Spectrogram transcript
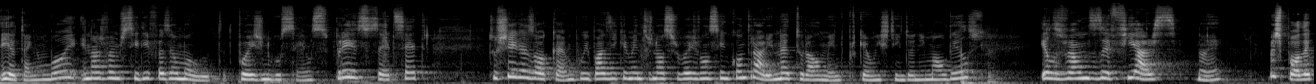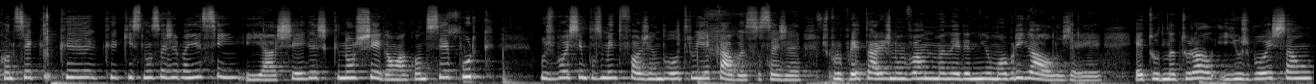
eu tenho um boi, e nós vamos decidir fazer uma luta. Depois negociam-se preços, etc. Tu chegas ao campo e basicamente os nossos bois vão se encontrar. E naturalmente, porque é um instinto animal deles, eles vão desafiar-se, não é? Mas pode acontecer que, que, que, que isso não seja bem assim. E há chegas que não chegam a acontecer porque os bois simplesmente fogem um do outro e acaba-se. Ou seja, os proprietários não vão de maneira nenhuma obrigá-los. É, é tudo natural. E os bois são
